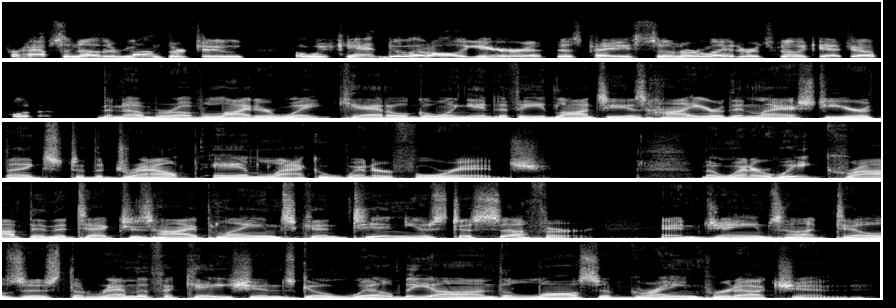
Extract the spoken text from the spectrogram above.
perhaps another month or two, we can't do it all year at this pace. Sooner or later, it's going to catch up with us. The number of lighter weight cattle going into feedlots is higher than last year thanks to the drought and lack of winter forage. The winter wheat crop in the Texas High Plains continues to suffer, and James Hunt tells us the ramifications go well beyond the loss of grain production.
